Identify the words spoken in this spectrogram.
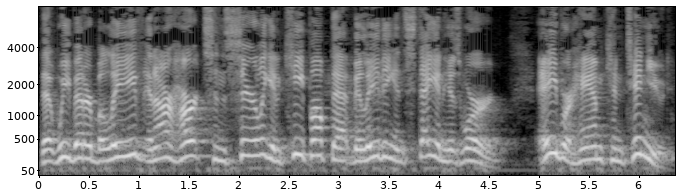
that we better believe in our heart sincerely and keep up that believing and stay in His Word. Abraham continued.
